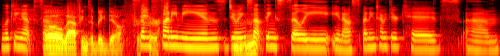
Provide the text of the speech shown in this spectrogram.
looking up some Oh, laughing's a big deal for some sure. Mm-hmm. funny memes, doing something silly, you know, spending time with your kids um,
